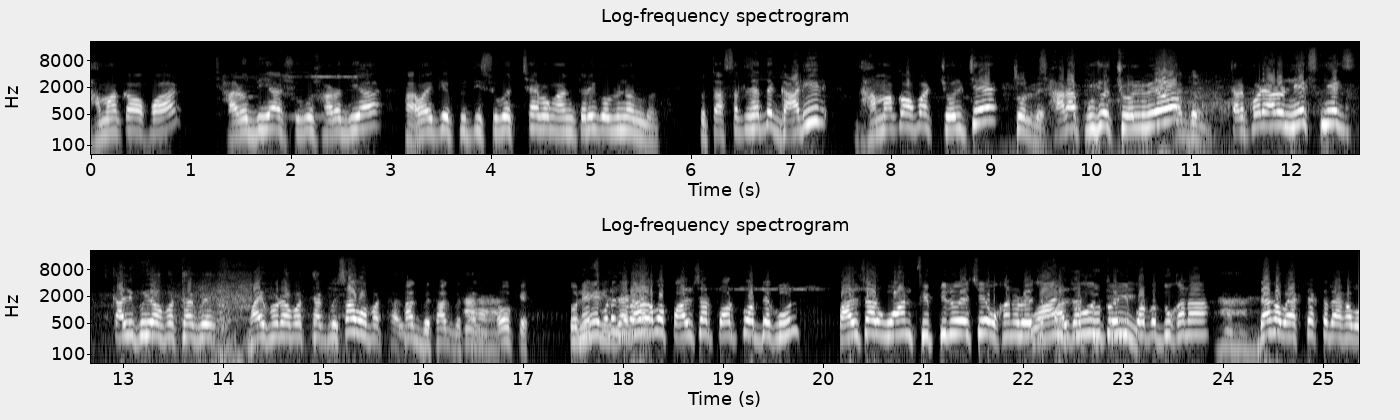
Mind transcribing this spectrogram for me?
ধামাকা অফার শারদিয়া শুভ শারদিয়া হ্যাঁ। সবাইকে প্রীতি শুভেচ্ছা এবং আন্তরিক অভিনন্দন। তো তার সাথে সাথে গাড়ির ধামাকা অফার চলছে চলবে। সারা পুজো চলবেও। একদমই তারপরে আরও নেক্সট নেক্সট কালী পুজো অফার থাকবে ভাইফোঁটা অফার থাকবে সব অফার থাকবে। থাকবে থাকবে হ্যাঁ, থাকবে। হ্যাঁ। ওকে তো নেক্সট যেটা দেখাবো পালসার পরপর দেখুন। পালসার ওয়ান ফিফটি রয়েছে ওখানে রয়েছে পালসার টু টোয়েন্টি পরপর দুখানা। হ্যাঁ হ্যাঁ দেখাবো একটা একটা দেখাবো।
